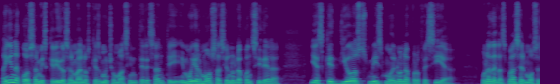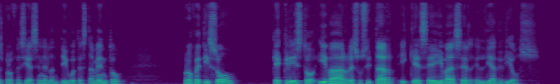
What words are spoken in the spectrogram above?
Hay una cosa, mis queridos hermanos, que es mucho más interesante y muy hermosa si uno la considera, y es que Dios mismo en una profecía, una de las más hermosas profecías en el Antiguo Testamento, profetizó que Cristo iba a resucitar y que ese iba a ser el día de Dios.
